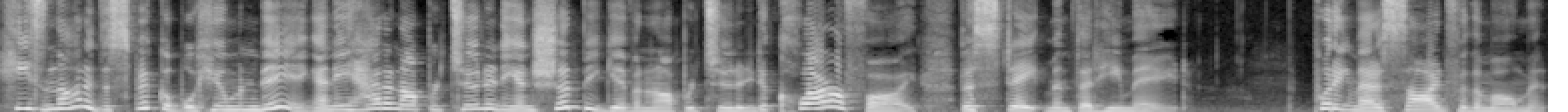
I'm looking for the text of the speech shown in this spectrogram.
he's not a despicable human being. And he had an opportunity and should be given an opportunity to clarify the statement that he made. Putting that aside for the moment,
